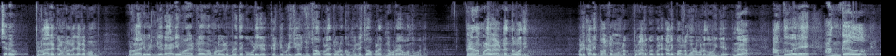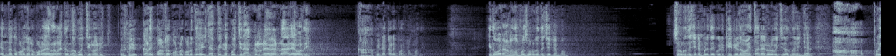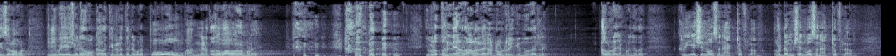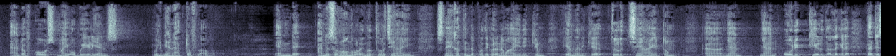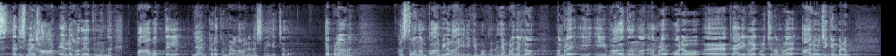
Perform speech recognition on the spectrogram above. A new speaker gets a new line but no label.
ചില പിള്ളേരൊക്കെ ഉണ്ടല്ലോ ചിലപ്പം പിള്ളേർ വലിയ കാര്യമായിട്ട് നമ്മൾ വരുമ്പോഴത്തേക്ക് കൂടി കെട്ടിപ്പിടിച്ച് കഴിഞ്ഞ് ചോക്ലേറ്റ് കൊടുക്കും പിന്നെ ചോക്ലേറ്റിന് കൂടെ പോകുന്ന പോലെ. പിന്നെ നമ്മളെ വേണ്ട എന്ത് മതി? ഒരു കളിപ്പാട്ടം കൊണ്ട് പിള്ളേർക്കൊക്കെ ഒരു കളിപ്പാട്ടം കൊണ്ട് കൊടുത്ത് നോക്കിയത് എന്താ അതുവരെ അങ്കിൾ എന്നൊക്കെ പറഞ്ഞാൽ പുറകെ നടക്കുന്ന കൊച്ചിന് ഒരു ഒരു കളിപ്പാട്ടം കൊണ്ട് കൊടുത്തു കഴിഞ്ഞാൽ പിന്നെ കൊച്ചിന് അങ്കിളിനെ വേണ്ട ആരേ മതി? ആ പിന്നെ കളിപ്പാട്ടം മതി. ഇതുപോലാണ് നമ്മൾ സ്വർഗത്തിൽ ചെല്ലുമ്പം. സ്വർഗത്തിൽ ചെല്ലുമ്പോഴത്തേക്ക് ഒരു കിരീടമായി തലയിലൂടെ വെച്ച് തന്നു കഴിഞ്ഞാൽ ആ പ്രീസ് ലോഡ് ഇനിയിപ്പോ യേശുവിനെ നോക്കാതെ കിരീടത്തിന്റെ പുറകെ പോകും. അങ്ങനത്തെ സ്വഭാവമാണ് നമ്മളെ. ഇവിടെ തന്നെ അതാണല്ലോ കണ്ടുകൊണ്ടിരിക്കുന്നത് അല്ലേ? അതുകൊണ്ടാണ് ഞാൻ പറഞ്ഞത് creation was an act of love redemption was an act of love and of course my obedience will be an act of love എന്റെ അനുസരണം എന്ന് പറയുന്നത് തീർച്ചയായും സ്നേഹത്തിന്റെ പ്രതിഫലനമായിരിക്കും എന്ന് എനിക്ക് തീർച്ചയായിട്ടും ഞാൻ ഞാൻ ഒരുക്കിയെടുത്ത് അല്ലെങ്കിൽ that is that is my heart എന്റെ ഹൃദയത്തിൽ നിന്ന്. പാപത്തിൽ ഞാൻ കിടക്കുമ്പോഴാണ് അവൻ എന്നെ സ്നേഹിച്ചത്. എപ്പോഴാണ്? ക്രിസ്തു നാം പാപികളായിരിക്കുമ്പോൾ തന്നെ. ഞാൻ പറഞ്ഞല്ലോ നമ്മുടെ ഈ ഈ ഭാഗത്ത് നിന്ന് നമ്മുടെ ഓരോ കാര്യങ്ങളെ കുറിച്ച് നമ്മൾ ആലോചിക്കുമ്പോഴും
